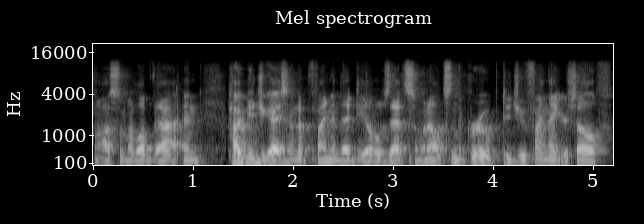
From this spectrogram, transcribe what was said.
Awesome. I love that. And how did you guys end up finding that deal? Was that someone else in the group? Did you find that yourself?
